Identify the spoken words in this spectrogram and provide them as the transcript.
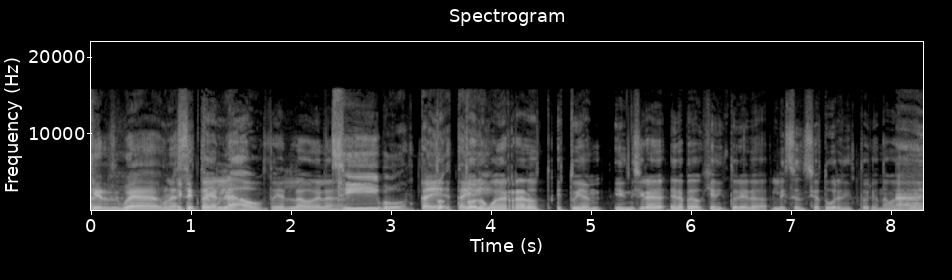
cualquier wea, una Es que secta está ahí al lado, está ahí al lado de la... Sí, po. Está, está ahí. todos los weones raros estudian, y ni siquiera era pedagogía en historia, era licenciatura en historia. Una Ah,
